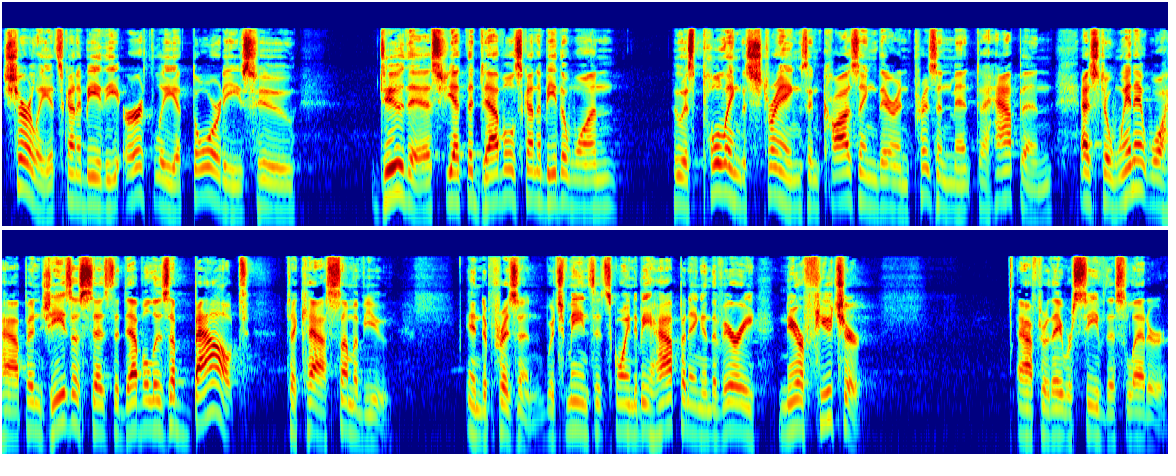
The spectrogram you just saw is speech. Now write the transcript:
Surely it's going to be the earthly authorities who do this, yet the devil's going to be the one who is pulling the strings and causing their imprisonment to happen. As to when it will happen, Jesus says the devil is about to cast some of you into prison, which means it's going to be happening in the very near future after they receive this letter.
